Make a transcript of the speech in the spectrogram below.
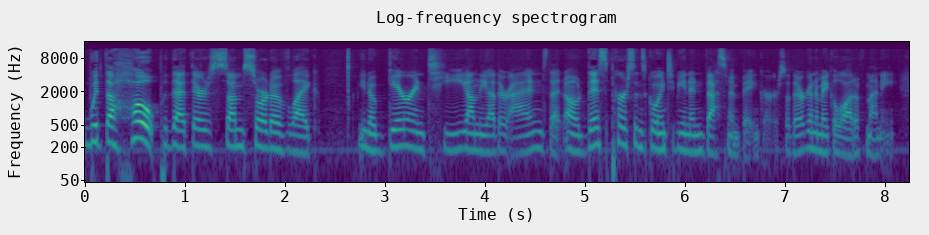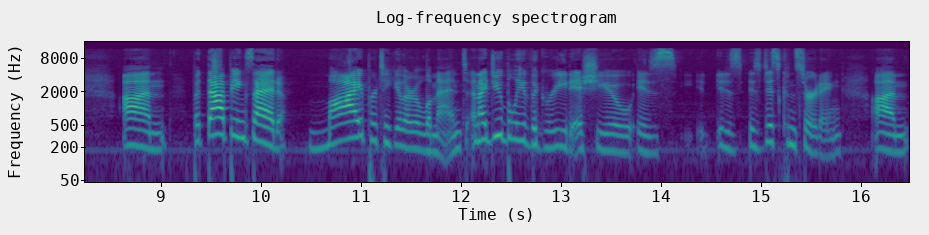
with the hope that there's some sort of like you know guarantee on the other end that oh this person's going to be an investment banker so they're going to make a lot of money um, but that being said my particular lament and i do believe the greed issue is is is disconcerting um,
